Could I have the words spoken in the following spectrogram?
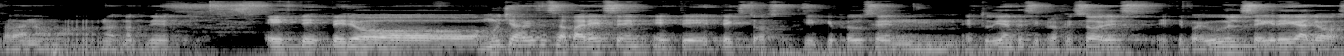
¿verdad? No, no, no, no tienes... Este, pero muchas veces aparecen este, textos que, producen estudiantes y profesores, este, porque Google segrega los,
